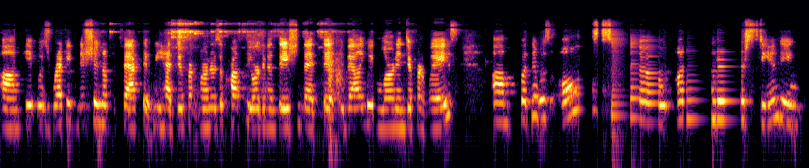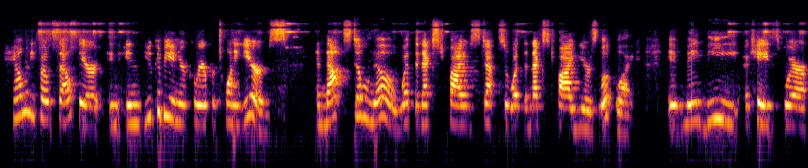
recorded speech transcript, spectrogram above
Um, it was recognition of the fact that we had different learners across the organization that, that evaluate and learn in different ways. Um, but it was also understanding how many folks out there in, in you could be in your career for 20 years and not still know what the next five steps or what the next five years look like. It may be a case where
